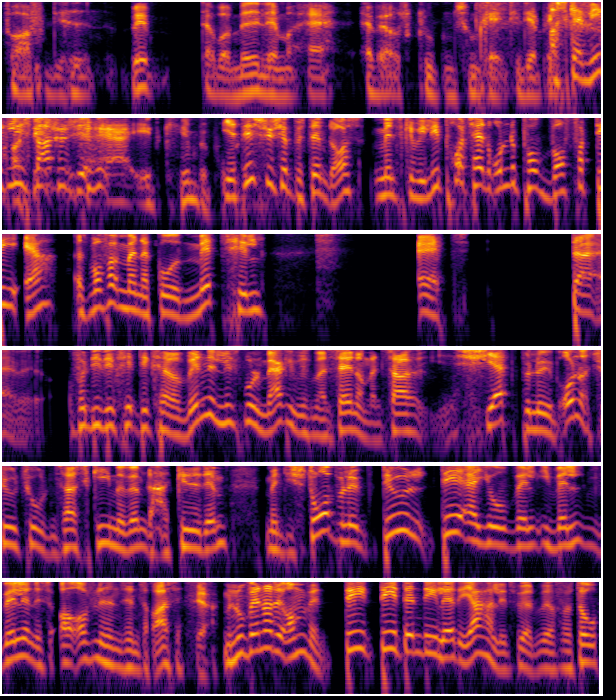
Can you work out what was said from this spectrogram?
for offentligheden, hvem der var medlemmer af erhvervsklubben, som gav de der penge. Og skal vi ikke lige og starte- det synes jeg vi- er et kæmpe problem. Ja, det synes jeg bestemt også. Men skal vi lige prøve at tage en runde på, hvorfor det er? Altså, hvorfor man er gået med til, at der... Fordi det, kan- det kan jo vende en lille smule mærkeligt, hvis man sagde, når man så chatbeløb under 20.000, så er ski med, hvem der har givet dem. Men de store beløb, det er jo, det er jo vel i vel, vælgernes og offentlighedens interesse. Ja. Men nu vender det omvendt. Det, det er den del af det, jeg har lidt svært ved at forstå.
